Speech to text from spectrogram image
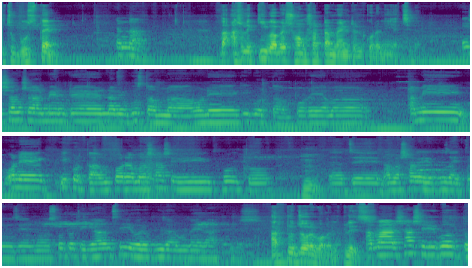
কিছু বুঝতেন? না। তা আসলে কীভাবে সংসারটা মেনটেন করে নিয়েছিলেন? এই সংসার মেনটেন আমি বুঝতাম না অনেক ই করতাম। পরে আমার আমি অনেক ই করতাম। পরে আমার শাশুড়ি বলতো যে আমার স্বামীকে বুঝাইতো যে ছোট থেকে আনছি ওরে বুঝাই বুঝাই রাখিস। আর একটু জোরে বলেন প্লিজ আমার শাশুড়ি বলতো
